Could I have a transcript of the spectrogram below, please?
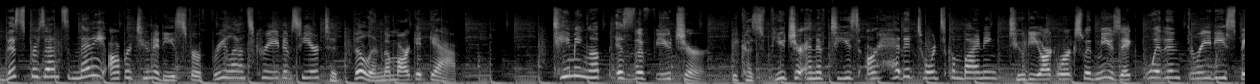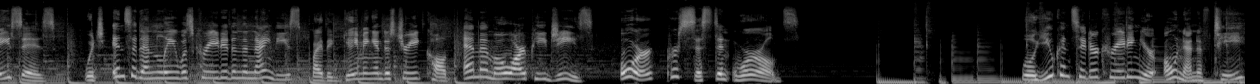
This presents many opportunities for freelance creatives here to fill in the market gap. Teaming up is the future because future NFTs are headed towards combining 2D artworks with music within 3D spaces, which incidentally was created in the 90s by the gaming industry called MMORPGs, or persistent worlds. Will you consider creating your own NFT?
